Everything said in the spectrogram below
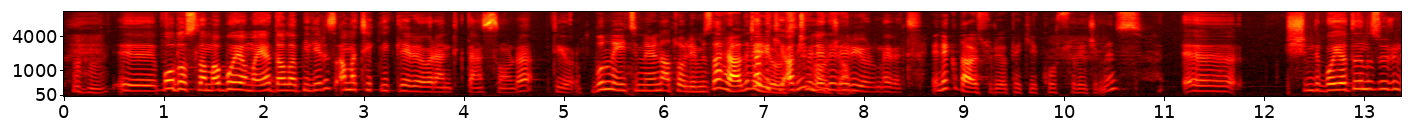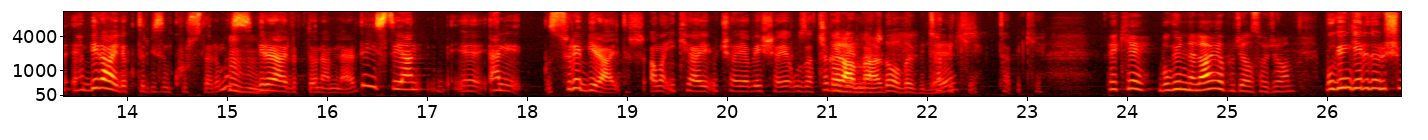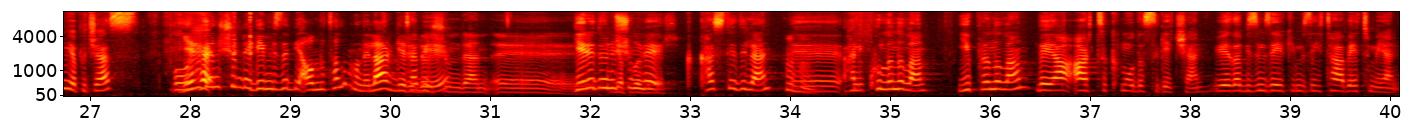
E, bodoslama, boyamaya dalabiliriz ama teknikleri öğrendikten sonra diyorum. Bunun eğitimlerini atölyemizde herhalde Tabii veriyoruz ki değil mi atölyede hocam? veriyorum evet. E ne kadar sürüyor peki kurs sürecimiz? Ee, şimdi boyadığınız ürün bir aylıktır bizim kurslarımız. Bir aylık dönemlerde isteyen e, hani süre bir aydır ama iki aya, üç aya, beş aya uzatabilirler. Çıkaranlar da olabilir. Tabii ki, tabii ki. Peki bugün neler yapacağız hocam? Bugün geri dönüşüm yapacağız. Bu geri dönüşüm dediğimizde bir anlatalım mı? Neler geri Tabii. dönüşümden e, geri dönüşümle kastedilen e, hani kullanılan, yıpranılan veya artık modası geçen ya da bizim zevkimize hitap etmeyen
